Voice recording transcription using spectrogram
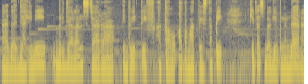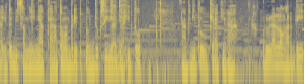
Nah, gajah ini berjalan secara intuitif atau otomatis, tapi kita sebagai pengendara itu bisa mengingatkan atau memberi petunjuk si gajah itu. Nah, begitu kira-kira. Mudah-mudahan lo ngerti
